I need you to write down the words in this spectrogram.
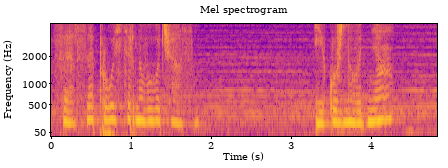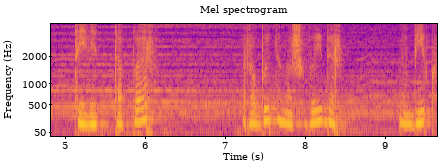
Це все простір нового часу. І кожного дня ти відтепер робитимеш вибір в бік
